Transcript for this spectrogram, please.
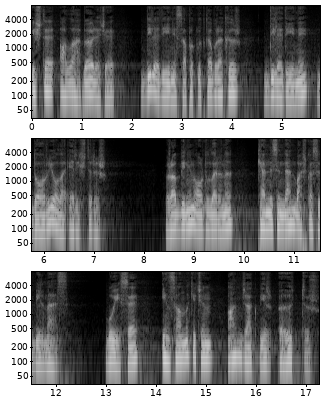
İşte Allah böylece dilediğini sapıklıkta bırakır, dilediğini doğru yola eriştirir. Rabbinin ordularını kendisinden başkası bilmez. Bu ise insanlık için ancak bir öğüttür.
